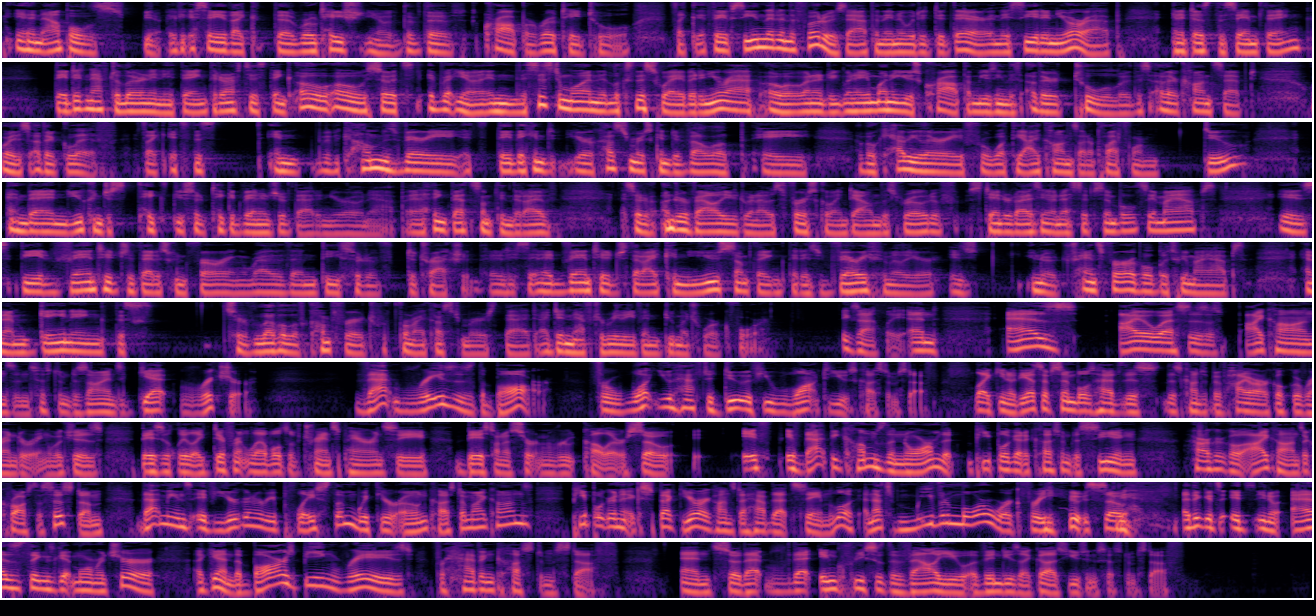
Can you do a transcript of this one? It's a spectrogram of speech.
in Apple's, you know, if you say like the rotation, you know, the, the crop or rotate tool, it's like if they've seen that in the Photos app and they know what it did there and they see it in your app and it does the same thing, they didn't have to learn anything. They don't have to think, oh, oh, so it's, you know, in the system one, it looks this way, but in your app, oh, when I do, when I want to use crop, I'm using this other tool or this other concept or this other glyph. It's like, it's this, and it becomes very, they, they can, your customers can develop a, a vocabulary for what the icons on a platform do and then you can just take you sort of take advantage of that in your own app. And I think that's something that I've sort of undervalued when I was first going down this road of standardizing on SF symbols in my apps is the advantage that that is conferring rather than the sort of detraction. That it is an advantage that I can use something that is very familiar, is you know transferable between my apps, and I'm gaining this sort of level of comfort for my customers that I didn't have to really even do much work for. Exactly. And as iOS's icons and system designs get richer, that raises the bar for what you have to do if you want to use custom stuff. Like, you know, the SF symbols have this this concept of hierarchical rendering, which is basically like different levels of transparency based on a certain root color. So if if that becomes the norm that people get accustomed to seeing hierarchical icons across the system, that means if you're going to replace them with your own custom icons, people are going to expect your icons to have that same look, and that's even more work for you. So yeah. I think it's it's you know as things get more mature, again the bar is being raised for having custom stuff, and so that that increases the value of indies like us using system stuff.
